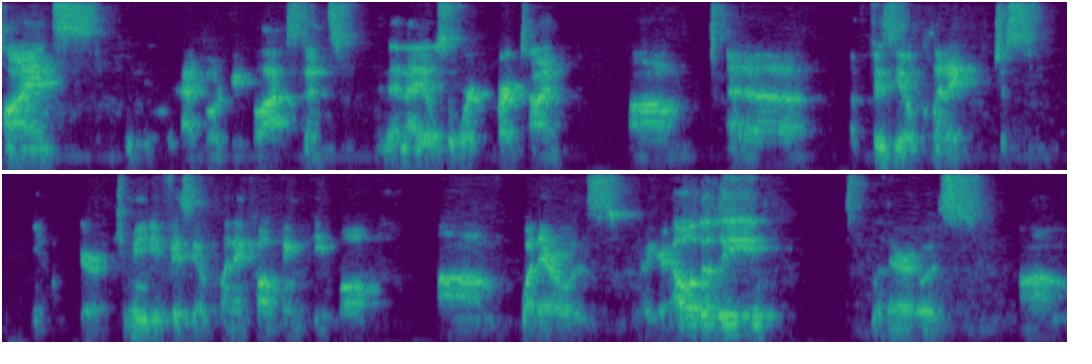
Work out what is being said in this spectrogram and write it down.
clients who had motor vehicle accidents. And then I also worked part time um, at a, a physio clinic, just you know, your community physio clinic, helping people, um, whether it was you know, your elderly, whether it was um,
